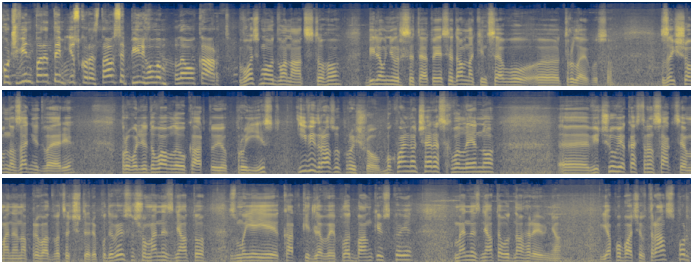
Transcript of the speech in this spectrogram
хоч він перед тим і скористався пільговим леокарт. 8.12 біля університету я сідав на кінцеву е, тролейбуса. Зайшов на задні двері, провалідував леокартою проїзд і відразу пройшов. Буквально через хвилину е, відчув якась транзакція в мене на Приват 24. Подивився, що в мене знято з моєї картки для виплат банківської, в мене знята одна гривня. Я побачив транспорт,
